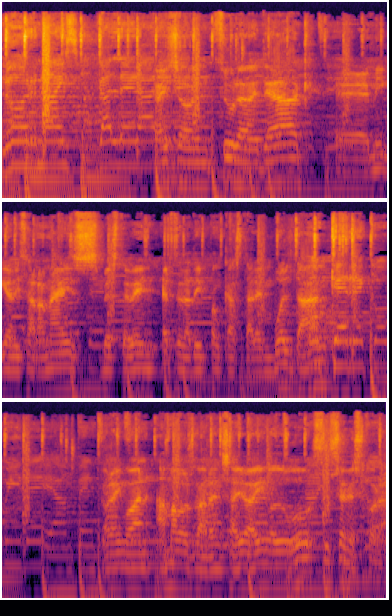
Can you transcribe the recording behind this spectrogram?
Nor naiz galdera Kaixo entzule baiteak, eh, Mikel Izarra naiz, beste behin ertzetatik podcastaren bueltan. Oraingoan amabos garren saioa egingo dugu zuzen eskora.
